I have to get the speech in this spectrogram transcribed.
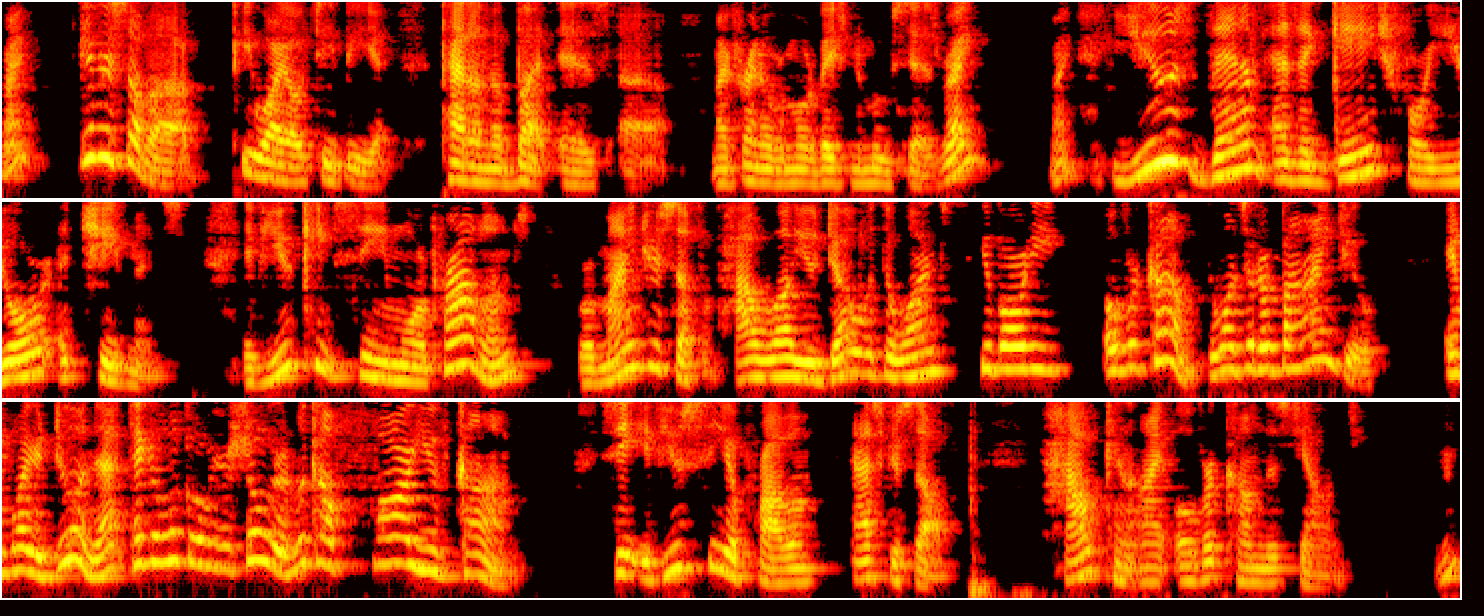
right? Give yourself a PYOTB, a pat on the butt, as uh, my friend over Motivation to Move says, right? Right? Use them as a gauge for your achievements. If you keep seeing more problems, remind yourself of how well you dealt with the ones you've already overcome, the ones that are behind you. And while you're doing that, take a look over your shoulder and look how far you've come. See, if you see a problem, ask yourself, how can I overcome this challenge? Hmm?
